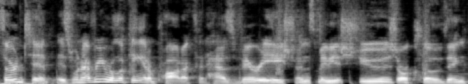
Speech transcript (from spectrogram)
third tip is whenever you're looking at a product that has variations, maybe it's shoes or clothing,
